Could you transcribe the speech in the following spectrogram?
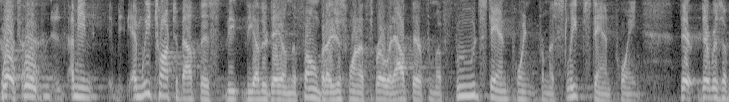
well, well, I mean, and we talked about this the, the other day on the phone, but I just want to throw it out there from a food standpoint, from a sleep standpoint. There, there was a,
